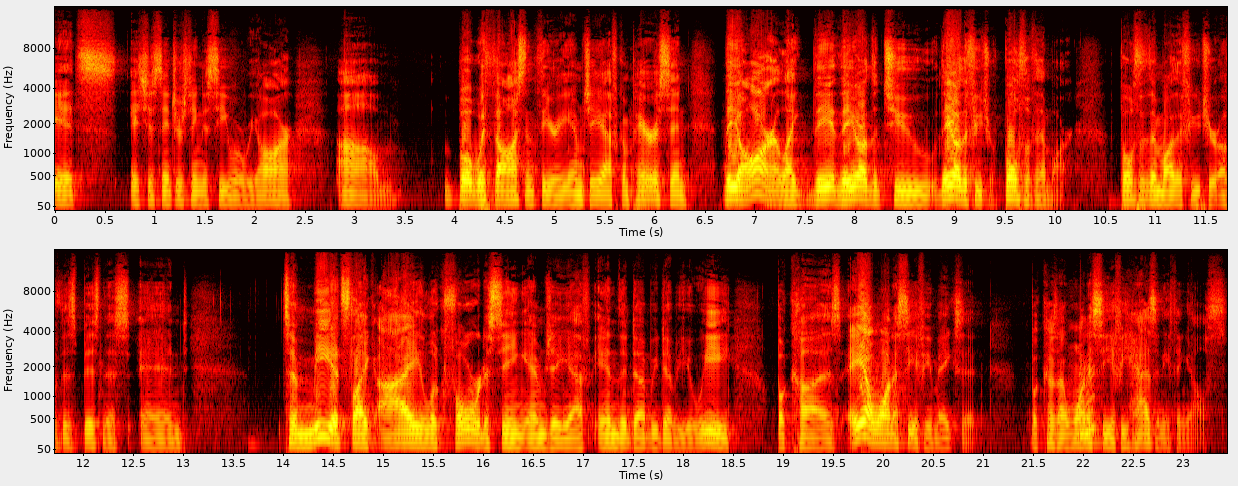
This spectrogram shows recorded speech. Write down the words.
it's it's just interesting to see where we are. Um, but with the Austin Theory MJF comparison, they are like they they are the two they are the future. Both of them are. Both of them are the future of this business and to me it's like I look forward to seeing MJF in the WWE because A I want to see if he makes it because I want to see if he has anything else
